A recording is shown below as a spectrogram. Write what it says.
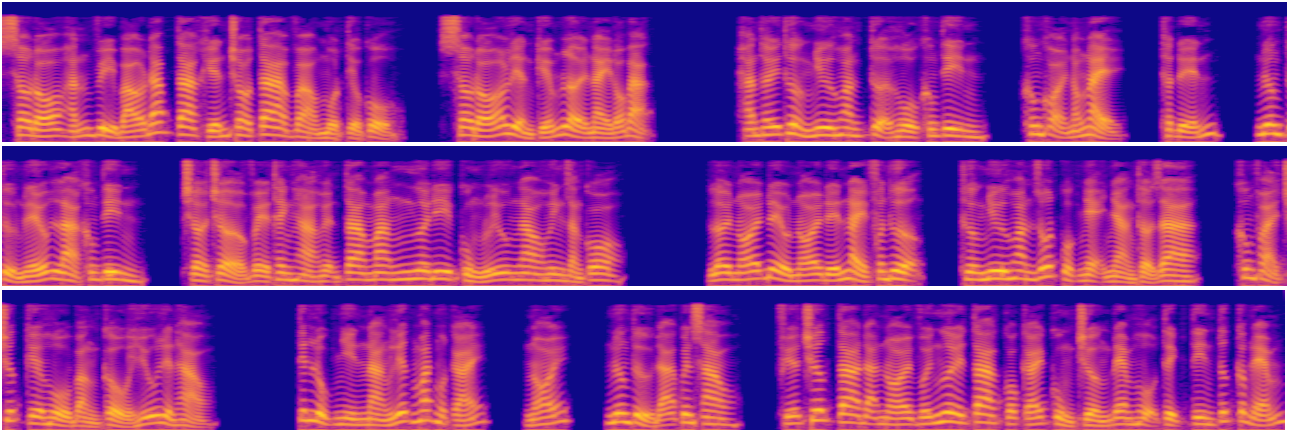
sau đó hắn vì báo đáp ta khiến cho ta vào một tiểu cổ, sau đó liền kiếm lời này đó bạc. Hắn thấy thường như hoan tựa hồ không tin, không khỏi nóng nảy, thật đến, nương tử nếu là không tin, chờ trở về thanh hà huyện ta mang ngươi đi cùng lưu ngao huynh rằng co. Lời nói đều nói đến này phân thượng, thường như hoan rốt cuộc nhẹ nhàng thở ra, không phải trước kia hồ bằng cầu hữu liền hảo. Tiết lục nhìn nàng liếc mắt một cái, nói, nương tử đã quên sao, phía trước ta đã nói với ngươi ta có cái cùng trường đem hộ tịch tin tức cấp ném,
